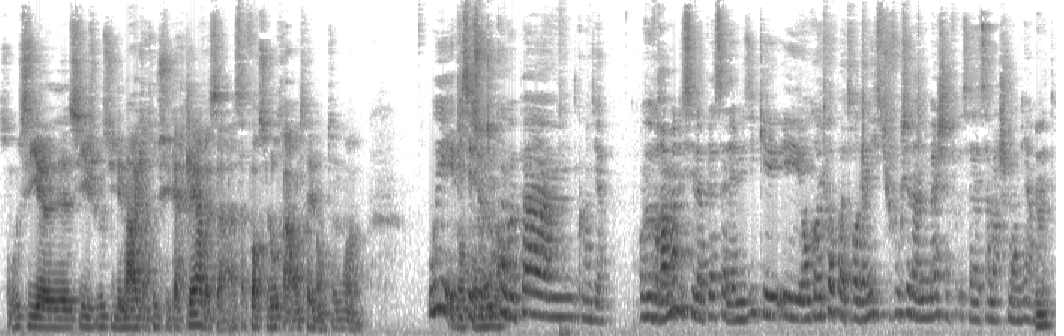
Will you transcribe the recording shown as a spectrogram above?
son aussi, euh, si je me suis démarre avec un truc super clair, bah, ça, ça force l'autre à rentrer dans ton. euh, Oui, et puis c'est surtout qu'on veut pas, euh, comment dire, on veut vraiment laisser la place à la musique et, et encore une fois, pour être organique, si tu fonctionnes en image, ça, ça, ça marche moins bien. En Mm. fait.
